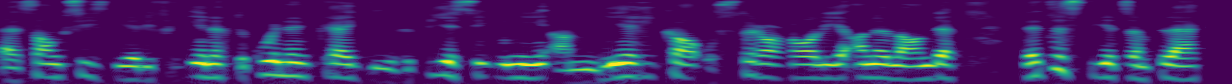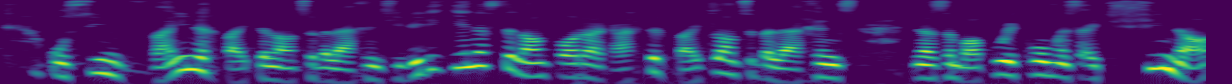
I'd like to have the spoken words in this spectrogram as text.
uh, sanksies deur die Verenigde Koninkryk, die Europese Unie, Amerika, Australië, ander lande. Dit is steeds in plek. Ons sien weinig buitelandse beleggings. Jy weet die enigste land waar daar regtig buitelandse beleggings na Zimbabwe kom is uit China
